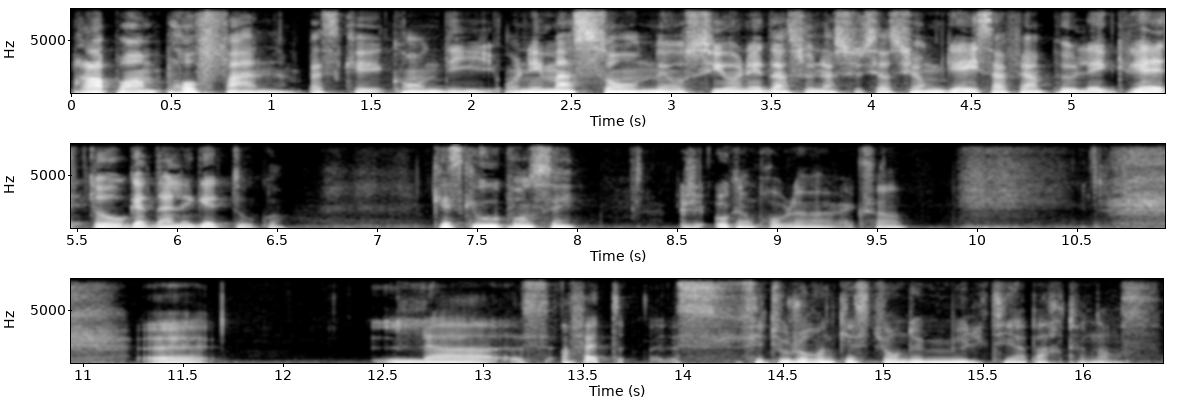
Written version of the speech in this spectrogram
par rapport à un profane, parce que quand on dit on est maçon, mais aussi on est dans une association gay, ça fait un peu les ghettos dans les ghettos. quoi. Qu'est-ce que vous pensez? J'ai aucun problème avec ça. Euh, en fait, c'est toujours une question de multi-appartenance.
